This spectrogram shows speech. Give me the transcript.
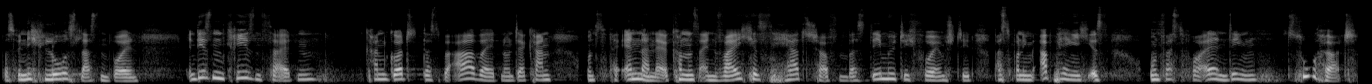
Was wir nicht loslassen wollen. In diesen Krisenzeiten kann Gott das bearbeiten und er kann uns verändern. Er kann uns ein weiches Herz schaffen, was demütig vor ihm steht, was von ihm abhängig ist und was vor allen Dingen zuhört.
